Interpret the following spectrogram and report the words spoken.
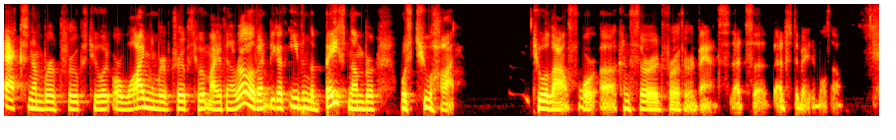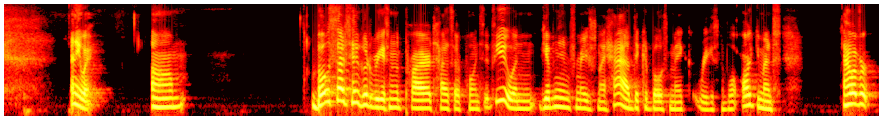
X number of troops to it or Y number of troops to it might have been irrelevant because even the base number was too high to allow for a concerted further advance. That's uh, that's debatable though. Anyway, um, both sides had good reason to prioritize their points of view, and given the information they had, they could both make reasonable arguments. However,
